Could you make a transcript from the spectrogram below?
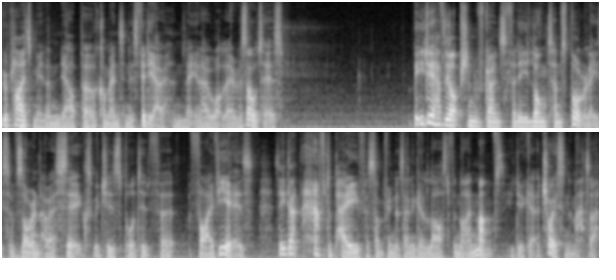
reply to me, then yeah, I'll put a comment in this video and let you know what their result is. But you do have the option of going for the long-term support release of Zorin OS 6, which is supported for five years. So you don't have to pay for something that's only going to last for nine months. You do get a choice in the matter.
